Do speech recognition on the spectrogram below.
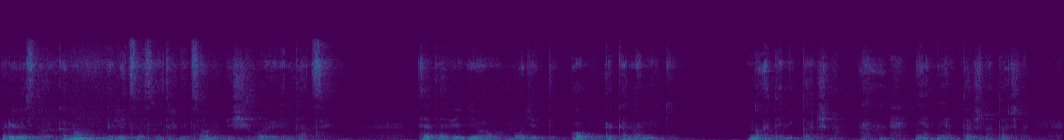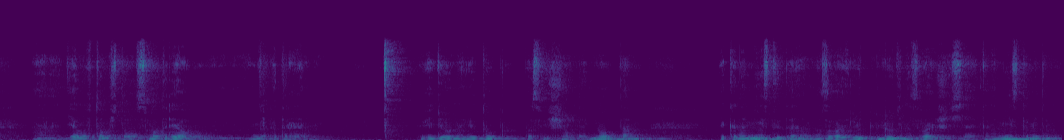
Приветствую экономы и лица с нетрадиционной пищевой ориентацией. Это видео будет об экономике. Но это не точно. Нет, нет, точно, точно. А, дело в том, что смотрел некоторые видео на YouTube, посвященные, ну, там экономисты, да, называют, люди, называющиеся экономистами, там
